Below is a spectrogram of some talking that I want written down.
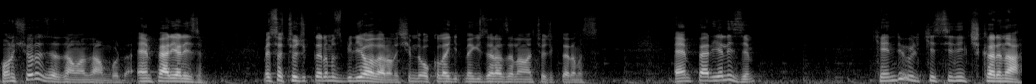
Konuşuyoruz ya zaman zaman burada. Emperyalizm. Mesela çocuklarımız biliyorlar onu. Şimdi okula gitmek üzere hazırlanan çocuklarımız. Emperyalizm kendi ülkesinin çıkarına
